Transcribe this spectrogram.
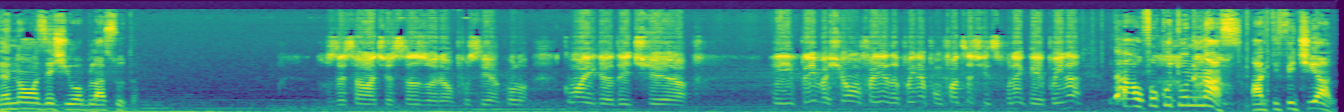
de 98%. Îți dai seama ce senzori au pus ei acolo? Cum adică, deci, uh, îi plimbe și eu o felie de pâine pe față și îți spune că e pâine? Da, au făcut un nas artificial.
